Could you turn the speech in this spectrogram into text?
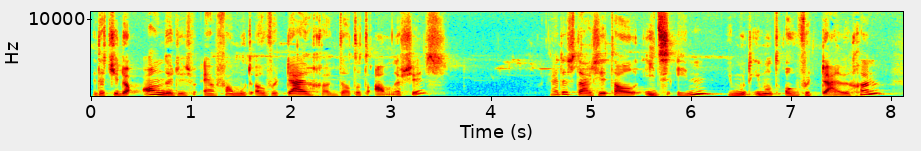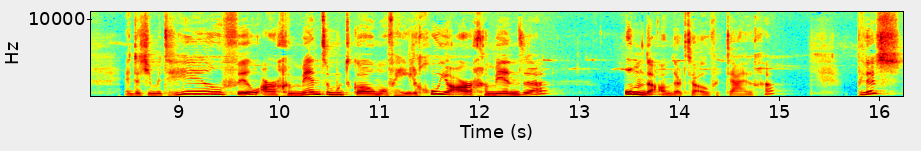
En dat je de ander dus ervan moet overtuigen dat het anders is. dus daar zit al iets in. Je moet iemand overtuigen. En dat je met heel veel argumenten moet komen, of hele goede argumenten, om de ander te overtuigen. Plus,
